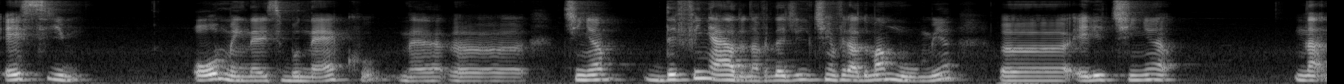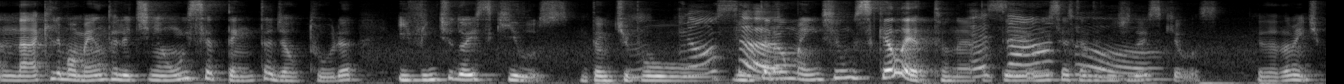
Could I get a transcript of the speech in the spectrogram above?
esse homem, né, esse boneco, né, ah, tinha definhado. Na verdade, ele tinha virado uma múmia. Ah, ele tinha. Na, naquele momento, ele tinha 1,70 de altura e 22 quilos. Então, tipo, Hum, nossa! literalmente um esqueleto, né? pra ter Exato! 1,70 e 22 quilos. Exatamente.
